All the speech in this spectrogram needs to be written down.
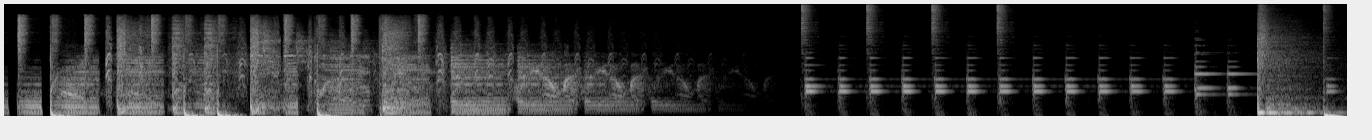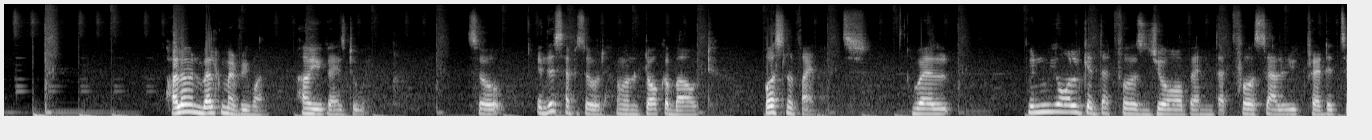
Hello and welcome everyone. How are you guys doing? So, in this episode, I want to talk about personal finance. Well, when we all get that first job and that first salary credits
